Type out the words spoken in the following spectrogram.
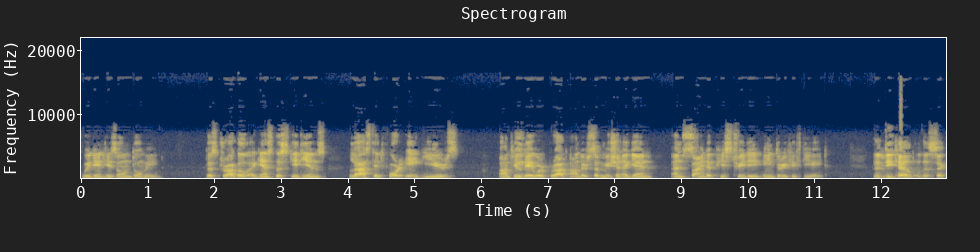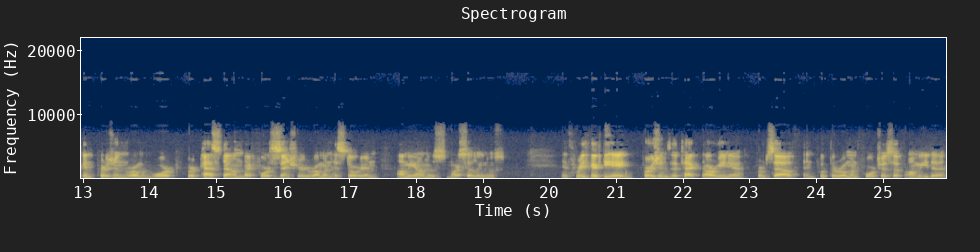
within his own domain. The struggle against the Scythians lasted for eight years, until they were brought under submission again and signed a peace treaty in 358. The details of the Second Persian-Roman War were passed down by 4th century Roman historian Ammianus Marcellinus. In 358, Persians attacked Armenia from south and put the Roman fortress of Amida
